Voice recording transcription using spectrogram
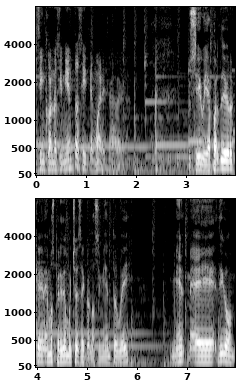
sin conocimiento sí te mueres, a la verga. Pues sí, güey. Aparte, yo creo que hemos perdido mucho ese conocimiento, güey. Me- me- digo,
